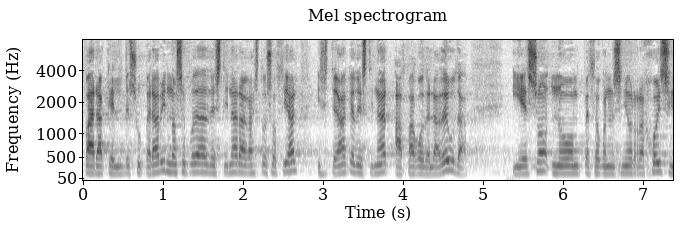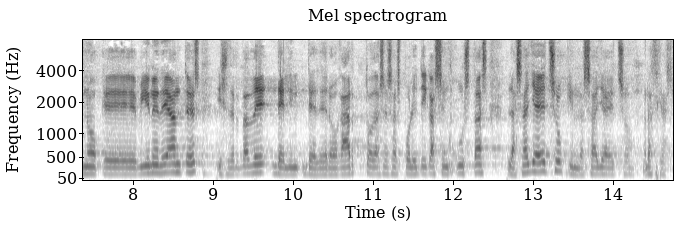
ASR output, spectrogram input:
para que el de superávit no se pueda destinar a gasto social y se tenga que destinar a pago de la deuda. Y eso no empezó con el señor Rajoy, sino que viene de antes y se trata de, de derogar todas esas políticas injustas, las haya hecho quien las haya hecho. Gracias.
